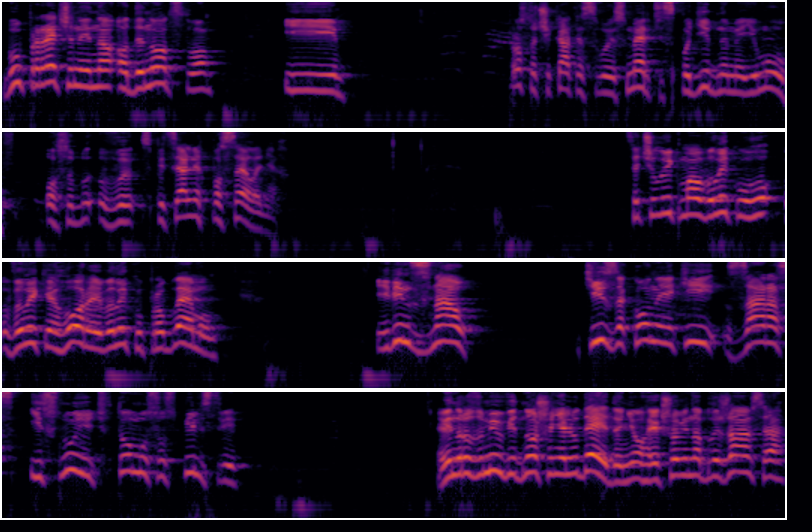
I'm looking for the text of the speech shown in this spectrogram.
був приречений на одиноцтво і просто чекати свою смерть з подібними йому в, особли... в спеціальних поселеннях. Цей чоловік мав велику, велике горе і велику проблему. І він знав ті закони, які зараз існують в тому суспільстві. Він розумів відношення людей до нього. Якщо він наближався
